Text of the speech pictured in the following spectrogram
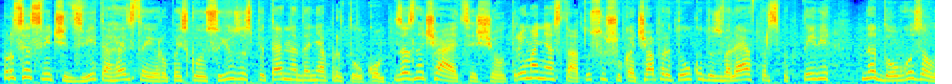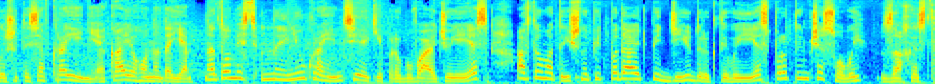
Про це свідчить звіт Агентства Європейського союзу з питань надання притулку. Зазначається, що отримання статусу шукача притулку дозволяє в перспективі надовго залишитися в країні, яка його надає. Натомість нині українці, які перебувають у ЄС, автоматично підпадають під дію директиви ЄС про тимчасовий захист.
